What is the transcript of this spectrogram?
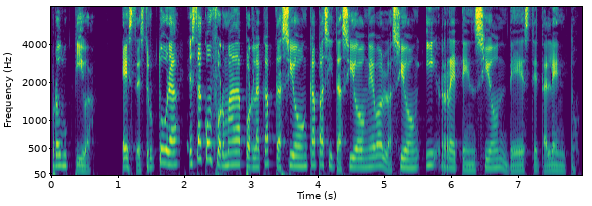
productiva. Esta estructura está conformada por la captación, capacitación, evaluación y retención de este talento.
